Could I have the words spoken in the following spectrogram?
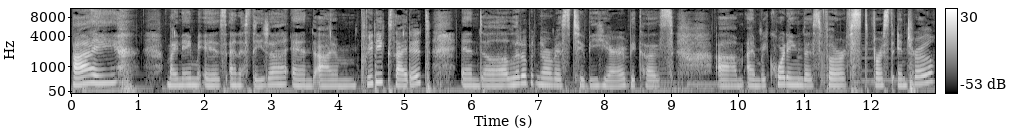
Hi, my name is Anastasia, and I'm pretty excited and a little bit nervous to be here because um, I'm recording this first first intro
